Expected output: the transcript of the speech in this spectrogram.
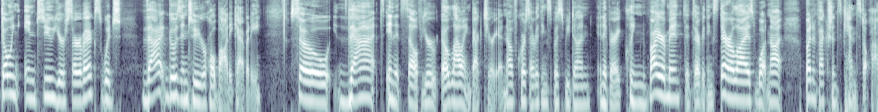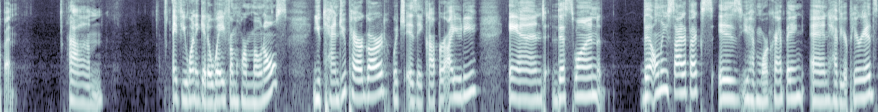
going into your cervix, which that goes into your whole body cavity. So that in itself, you're allowing bacteria. Now, of course, everything's supposed to be done in a very clean environment. It's everything sterilized, whatnot, but infections can still happen. Um, if you want to get away from hormonals, you can do Paragard, which is a copper IUD. And this one, the only side effects is you have more cramping and heavier periods,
